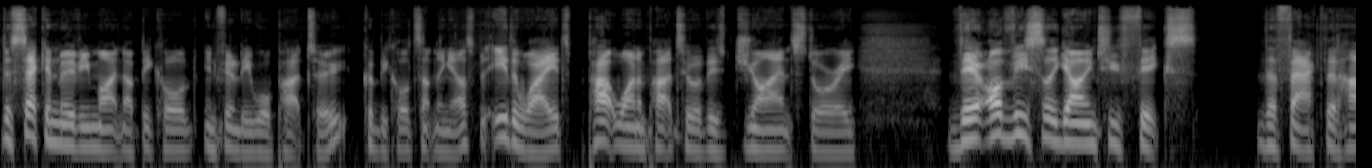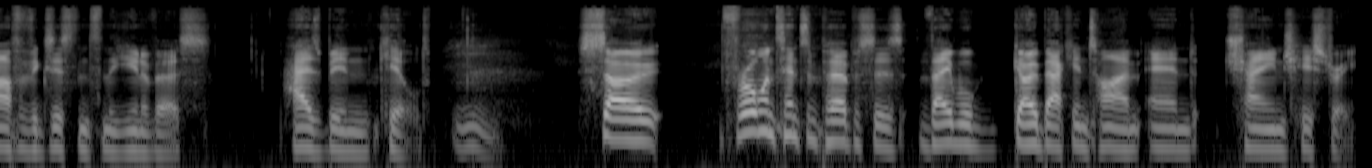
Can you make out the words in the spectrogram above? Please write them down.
the second movie might not be called Infinity War Part Two; it could be called something else. But either way, it's part one and part two of this giant story. They're obviously going to fix the fact that half of existence in the universe has been killed. Mm. So, for all intents and purposes, they will go back in time and change history.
